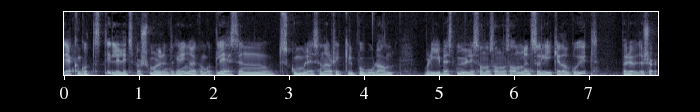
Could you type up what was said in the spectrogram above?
Jeg kan godt stille litt spørsmål rundt omkring, og jeg kan godt lese en, skumlese en artikkel på hvordan bli best mulig sånn og sånn, og sånn, men så liker jeg da å gå ut prøve det sjøl.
